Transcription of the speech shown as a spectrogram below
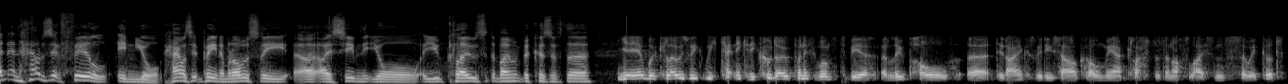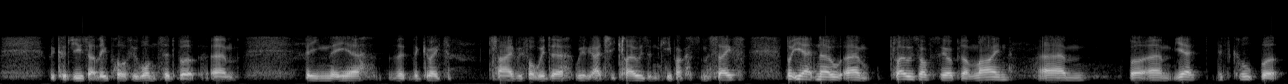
And, and how does it feel in York? How's it been? I mean, obviously, I, I assume that you're are you closed at the moment because of the. Yeah, yeah we're closed. We, we technically could open if it wants to be a, a loophole uh, denied because we do sell alcohol and we are classed as an off license, so we could we could use that loophole if we wanted. But um, being the, uh, the the greater side, we thought we'd uh, we'd actually close and keep our customers safe. But yeah, no, um, obviously open online. Um, but um, yeah, difficult, but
